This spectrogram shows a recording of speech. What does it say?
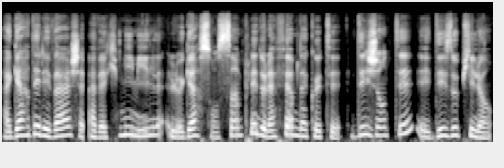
à garder les vaches avec Mimile, le garçon simplet de la ferme d'à côté, déjanté et désopilant,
